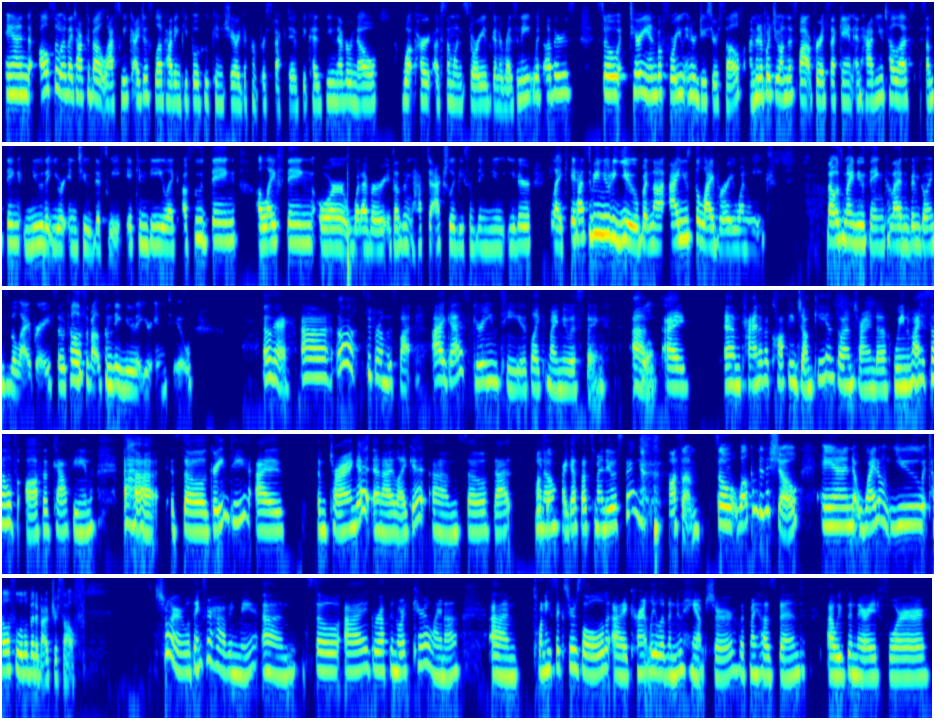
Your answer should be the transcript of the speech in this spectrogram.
And also, as I talked about last week, I just love having people who can share a different perspective because you never know what part of someone's story is going to resonate with others. So, Terry Ann, before you introduce yourself, I'm going to put you on the spot for a second and have you tell us something new that you're into this week. It can be like a food thing, a life thing, or whatever. It doesn't have to actually be something new either. Like, it has to be new to you, but not, I used the library one week that was my new thing because I hadn't been going to the library. So tell us about something new that you're into. Okay. Uh oh, super on the spot. I guess green tea is like my newest thing. Um cool. I am kind of a coffee junkie and so I'm trying to wean myself off of caffeine. Uh, so green tea, I am trying it and I like it. Um so that you awesome. know, I guess that's my newest thing. awesome. So, welcome to the show. And why don't you tell us a little bit about yourself? Sure. Well, thanks for having me. Um, so, I grew up in North Carolina. I'm 26 years old. I currently live in New Hampshire with my husband. Uh, we've been married for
